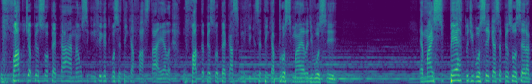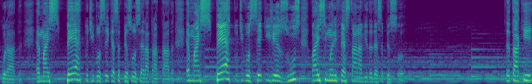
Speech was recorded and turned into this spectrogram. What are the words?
O fato de a pessoa pecar não significa que você tem que afastar ela. O fato da pessoa pecar significa que você tem que aproximar ela de você. É mais perto de você que essa pessoa será curada. É mais perto de você que essa pessoa será tratada. É mais perto de você que Jesus vai se manifestar na vida dessa pessoa. Você está aqui?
